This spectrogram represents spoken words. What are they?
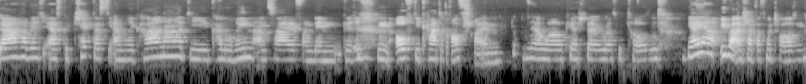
da habe ich erst gecheckt, dass die Amerikaner die Kalorienanzahl von den Gerichten auf die Karte draufschreiben. Ja, wow, okay, da irgendwas mit 1000. Ja, ja, überall stand was mit 1000.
